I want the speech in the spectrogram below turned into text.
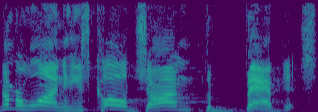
Number one, he's called John the Baptist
